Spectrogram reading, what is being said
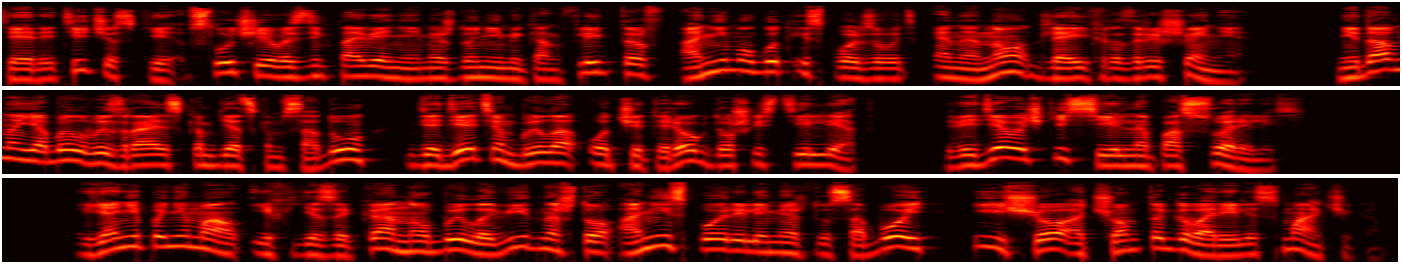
Теоретически, в случае возникновения между ними конфликтов, они могут использовать ННО для их разрешения. Недавно я был в израильском детском саду, где детям было от 4 до 6 лет. Две девочки сильно поссорились. Я не понимал их языка, но было видно, что они спорили между собой и еще о чем-то говорили с мальчиком.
